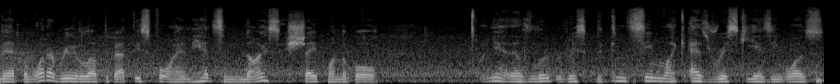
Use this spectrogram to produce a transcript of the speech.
net. But what I really loved about this forehand, he had some nice shape on the ball. Yeah, there was a little bit risky. It didn't seem like as risky as he was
